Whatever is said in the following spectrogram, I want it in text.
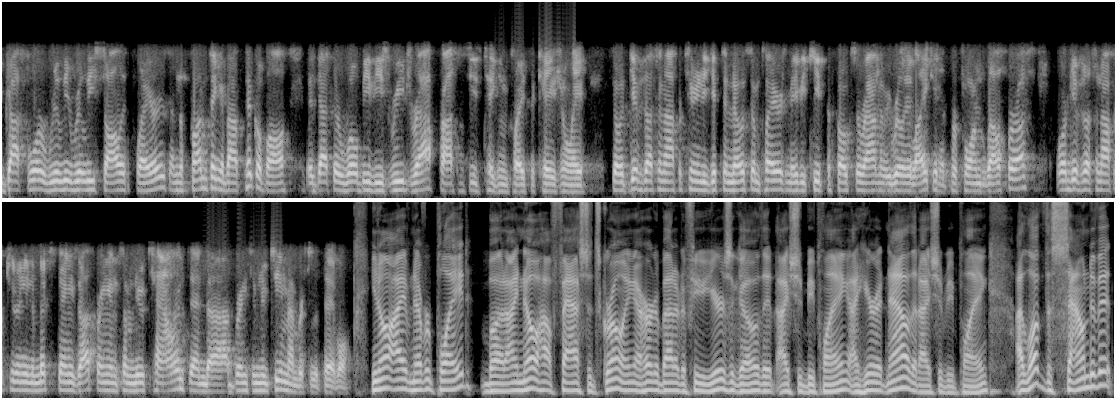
We've got four really, really solid players. And the fun thing about pickleball is that there will be these redraft processes taking place occasionally. So it gives us an opportunity to get to know some players, maybe keep the folks around that we really like and have performed well for us, or gives us an opportunity to mix things up, bring in some new talent, and uh, bring some new team members to the table. You know, I've never played, but I know how fast it's growing. I heard about it a few years ago that I should be playing. I hear it now that I should be playing. I love the sound of it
